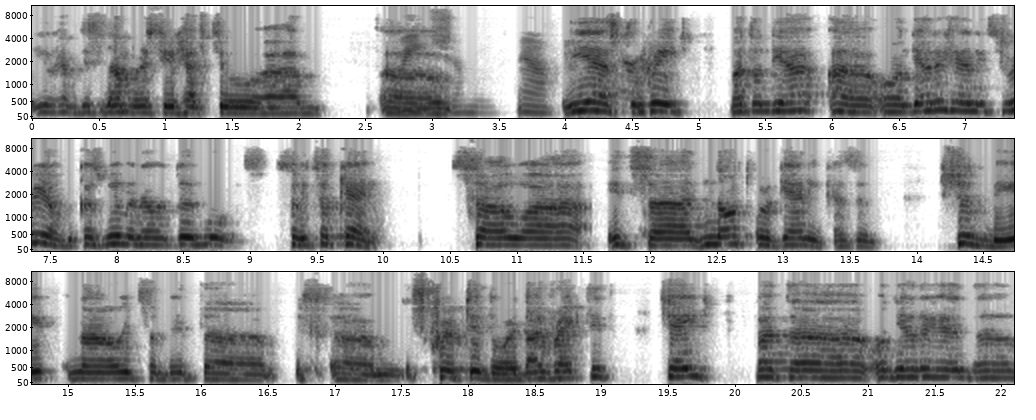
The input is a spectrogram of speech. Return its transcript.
you have these numbers you have to um, reach. Yeah. Yes, to reach. But on the uh, on the other hand, it's real because women are doing movies, so it's okay. So uh, it's uh, not organic as it should be. Now it's a bit uh, um, scripted or directed change. But uh, on the other hand, uh,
